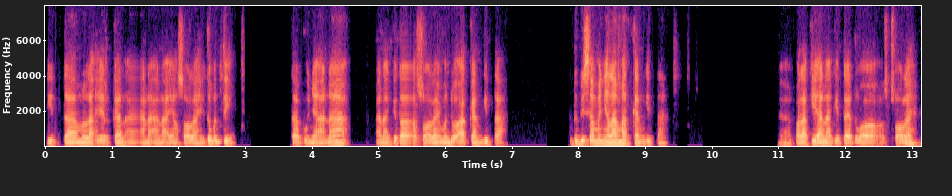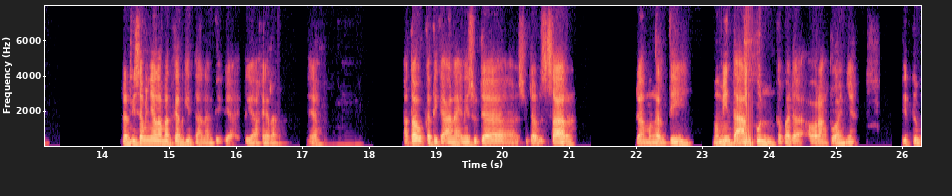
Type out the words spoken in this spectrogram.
kita melahirkan anak-anak yang soleh. Itu penting. Kita punya anak, anak kita soleh mendoakan kita, itu bisa menyelamatkan kita. Ya, apalagi anak kita itu oh, soleh, dan bisa menyelamatkan kita nanti di, di akhirat ya. Atau ketika anak ini sudah sudah besar sudah mengerti meminta ampun kepada orang tuanya itu.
